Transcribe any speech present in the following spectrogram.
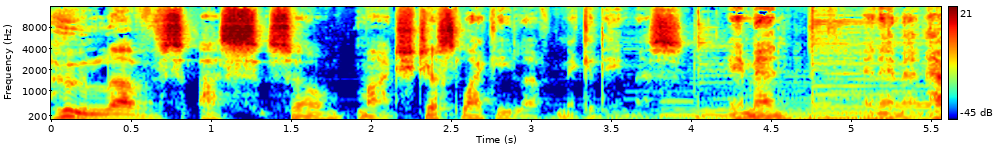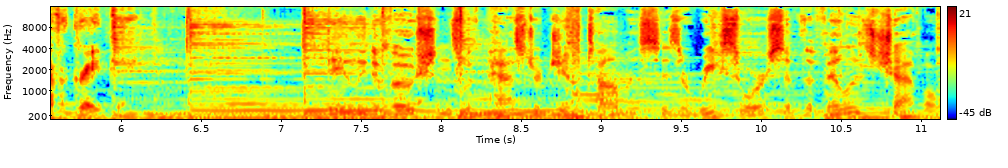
who loves us so much, just like he loved Nicodemus. Amen and amen. Have a great day. Daily Devotions with Pastor Jim Thomas is a resource of the Village Chapel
